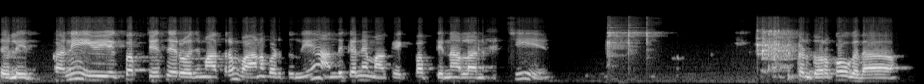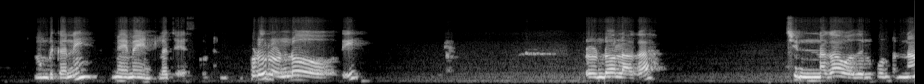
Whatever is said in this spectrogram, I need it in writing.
తెలియదు కానీ ఈ ఎగ్ పప్ చేసే రోజు మాత్రం వాన పడుతుంది. అందుకనే మాకు ఎగ్ పప్ తినాలనిపించి ఇక్కడ దొరకవు కదా. అందుకని మేమే ఇంట్లో చేసుకుంటున్నాం. ఇప్పుడు రెండోది రెండోలాగా చిన్నగా వదులుకుంటున్నా.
